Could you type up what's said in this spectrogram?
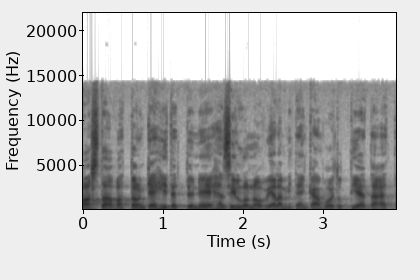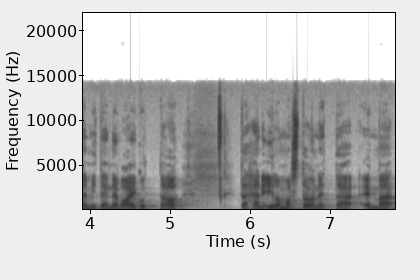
vastaavat on kehitetty, niin eihän silloin ole vielä mitenkään voitu tietää, että miten ne vaikuttaa tähän ilmastoon, että en mä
